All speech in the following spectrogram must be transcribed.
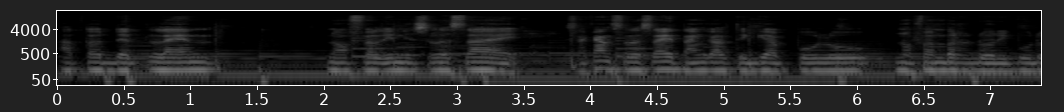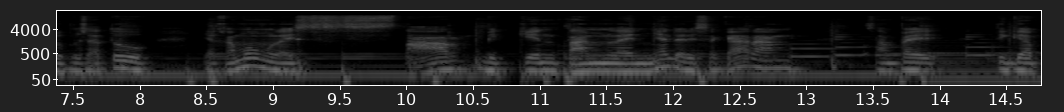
atau deadline novel ini selesai. Misalkan selesai tanggal 30 November 2021 ya kamu mulai start bikin timelinenya dari sekarang sampai 30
